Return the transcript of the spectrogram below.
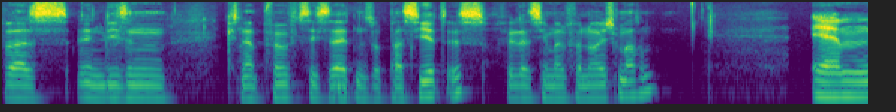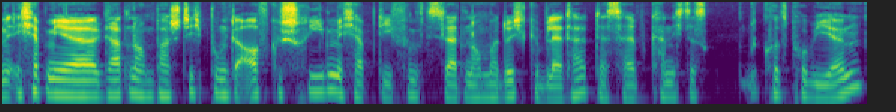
was in diesen knapp 50 Seiten so passiert ist. Will das jemand von euch machen? Ähm, ich habe mir gerade noch ein paar Stichpunkte aufgeschrieben. Ich habe die 50 Seiten nochmal durchgeblättert, deshalb kann ich das kurz probieren.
